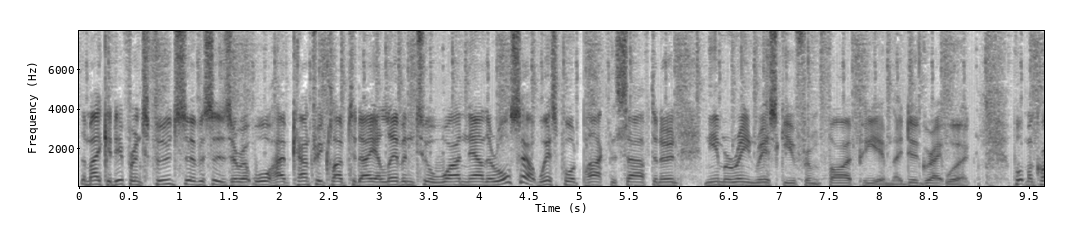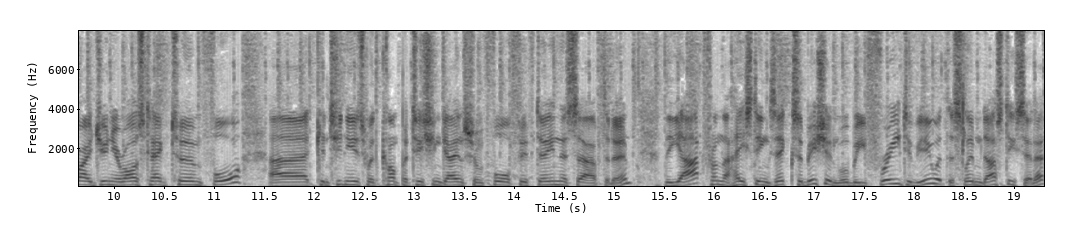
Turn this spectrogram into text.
The Make a Difference food services are at Wauchope Country Club today, 11 till 1. Now, they're also at Westport Park this afternoon near Marine Rescue from 5 pm. They do great work. Port Macquarie Junior Oztag Term 4 uh, continues with competition games from 4.15 this afternoon. The art from the Hastings exhibition will be free to view at the Slim Dusty Centre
